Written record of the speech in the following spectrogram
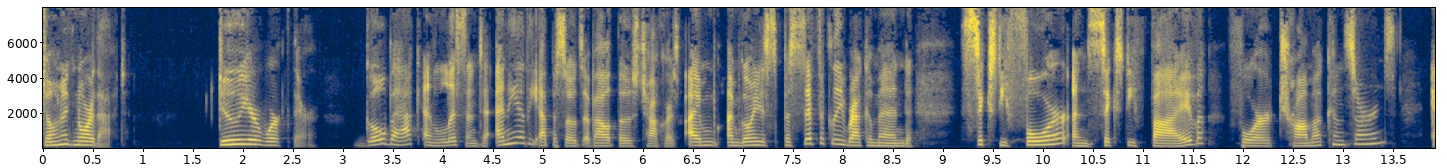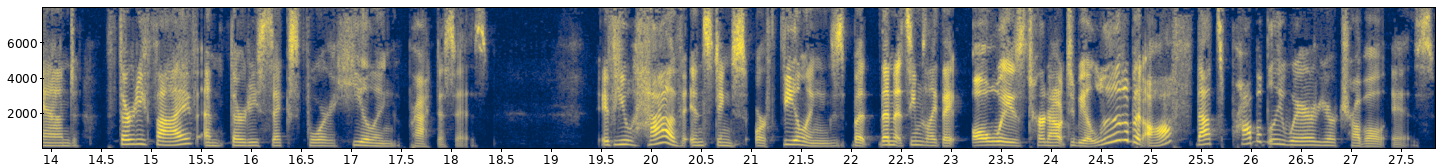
don't ignore that. Do your work there. Go back and listen to any of the episodes about those chakras. I'm I'm going to specifically recommend 64 and 65 for trauma concerns and 35 and 36 for healing practices. If you have instincts or feelings, but then it seems like they always turn out to be a little bit off, that's probably where your trouble is.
